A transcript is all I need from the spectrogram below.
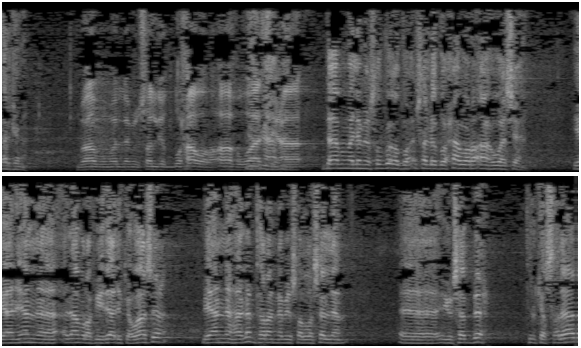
ترجمة. باب من لم يصلي الضحى ورآه واسعا نعم. باب من لم يصلي الضحى ورآه واسعا. يعني أن الأمر في ذلك واسع لأنها لم ترى النبي صلى الله عليه وسلم آه، يسبح تلك الصلاة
